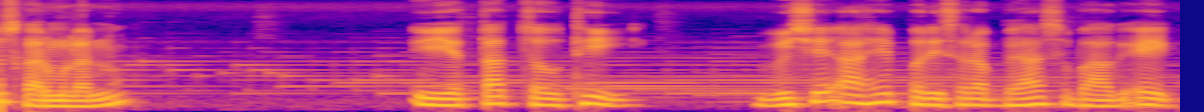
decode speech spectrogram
नमस्कार मुलांनो. इयत्ता चौथी विषय आहे परिसराभ्यास भाग एक.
